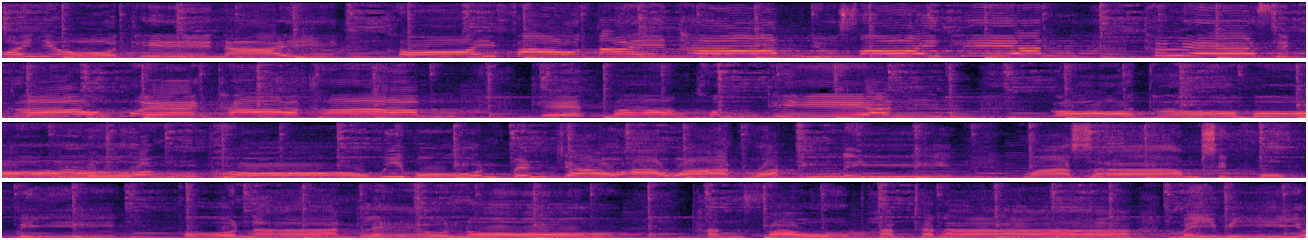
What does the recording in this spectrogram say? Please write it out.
ว่าอยู่ที่ไหน คอยเฝ้าไต่ ดนี้ มาสามสิบหกปี ก็นานแล้วนอท่านเฝ้าพัฒนา ไม่มีโย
